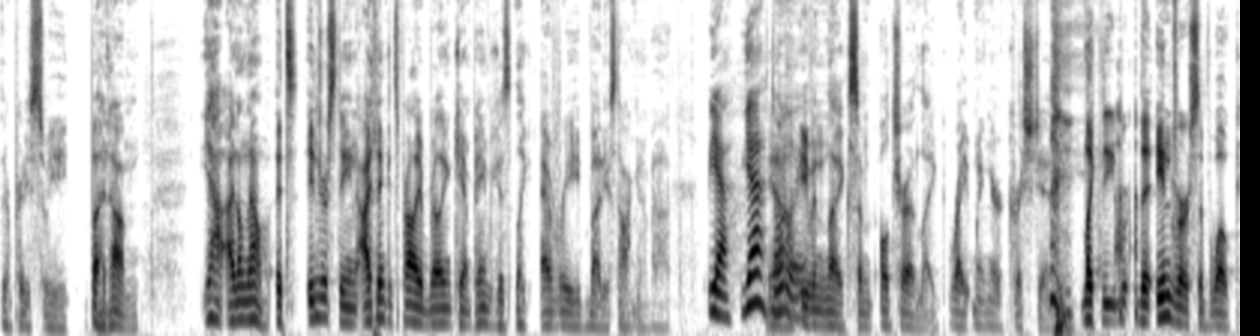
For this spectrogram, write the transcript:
they're pretty sweet. But um, yeah, I don't know. It's interesting. I think it's probably a brilliant campaign because like everybody's talking about. It. yeah yeah Yeah, totally Even like some ultra like right winger Christian, like the the inverse of woke.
